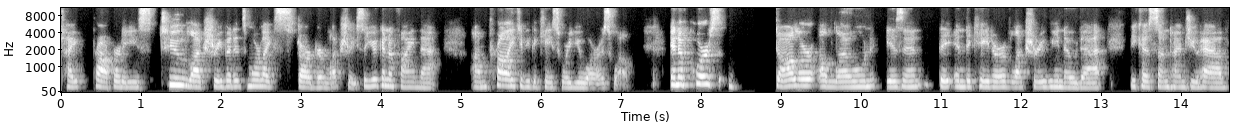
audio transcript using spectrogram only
type properties to luxury, but it's more like starter luxury. So you're going to find that um, probably to be the case where you are as well. And of course, dollar alone isn't the indicator of luxury. We know that because sometimes you have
